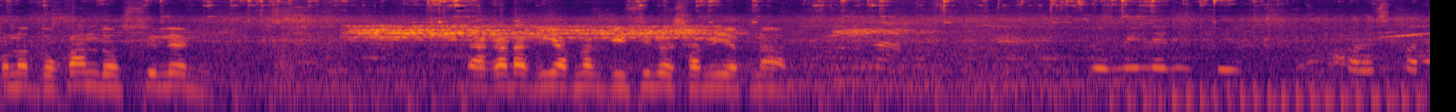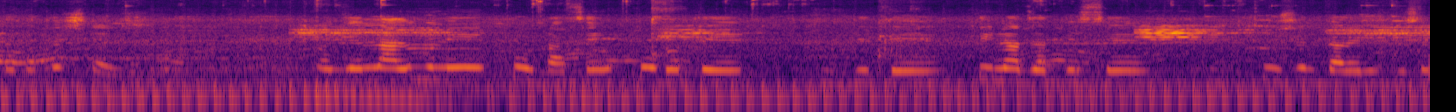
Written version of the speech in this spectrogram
কোনো দোকান ধরছিলেন। টাকাটা কি আপনার দিয়েছিল স্বামী আপনার? জমিনের খরচ করতে করতে শেষ। ওই যে লালমনি কোর্ট আছে কোর্টতে দিতে তিন হাজার দিছে তহসিলদারের দিছে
